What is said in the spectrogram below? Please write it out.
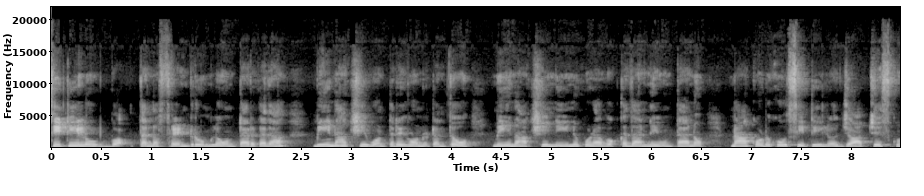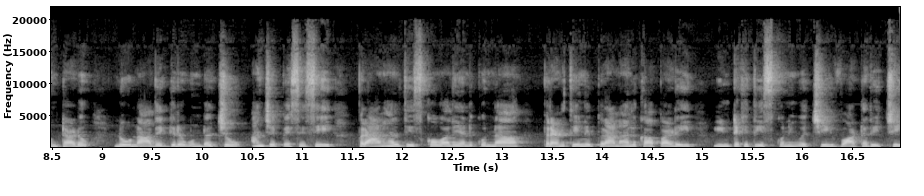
సిటీలో తన ఫ్రెండ్ రూమ్లో ఉంటారు కదా. మీనాక్షి ఒంటరిగా ఉండటంతో మీనాక్షి నేను కూడా ఒక్కదాన్నే ఉంటాను. నా కొడుకు సిటీలో జాబ్ చేసుకుంటాడు. నువ్వు నా దగ్గర ఉండొచ్చు అని చెప్పేసేసి ప్రాణాలు తీసుకోవాలి అనుకున్న ప్రణతిని ప్రాణాలు కాపాడి ఇంటికి తీసుకుని వచ్చి వాటర్ ఇచ్చి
